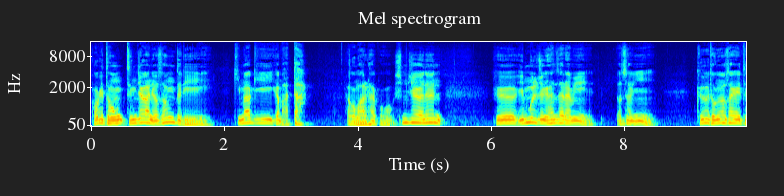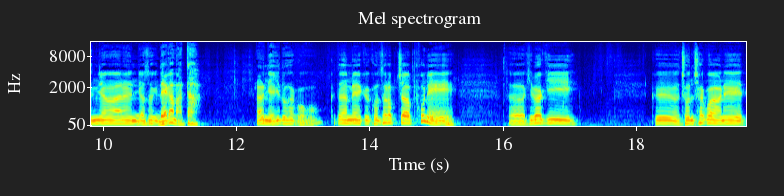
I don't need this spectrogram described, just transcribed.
거기 동, 등장한 여성들이 김학의가 맞다. 하고 말하고 심지어는 그 인물 중에 한 사람이 여성이 그 동영상에 등장하는 여성이 내가 맞다. 라는 얘기도 하고 그 다음에 그 건설업자 폰에 어, 김학의 그 전 차관의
